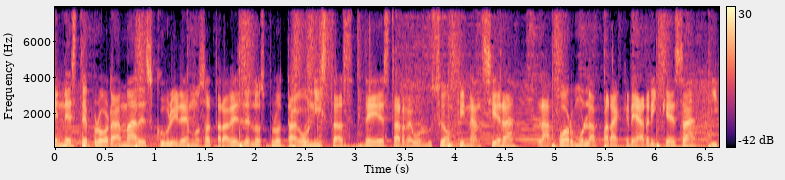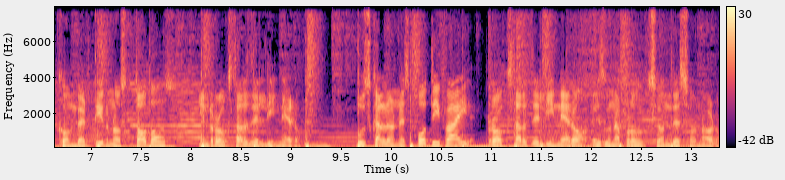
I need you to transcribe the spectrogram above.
En este programa descubriremos a través de los protagonistas de esta revolución financiera la fórmula para crear riqueza y convertirnos todos en rockstars del dinero. Búscalo en Spotify, Rockstars del Dinero es una producción de Sonoro.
